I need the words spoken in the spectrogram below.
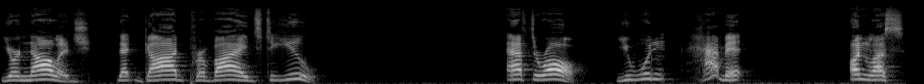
your knowledge that God provides to you. After all, you wouldn't have it unless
